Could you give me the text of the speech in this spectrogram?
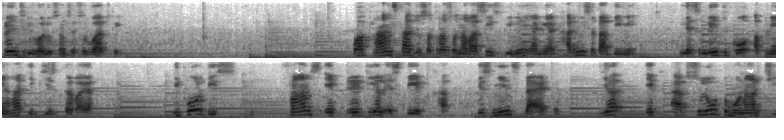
फ्रेंच रिवॉल्यूशन से शुरुआत हुई। वह फ्रांस था जो सत्रह सौ नवासी ईस्वी में, यानी अठारहवीं शताब्दी में नेशनलिज्म को अपने यहाँ एग्जिस्ट करवाया। बिफोर दिस फ्रांस एक ट्रेडियल स्टेट था। दिस मीन्स दैट यह एक एब्सोलूट मोनार्ची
